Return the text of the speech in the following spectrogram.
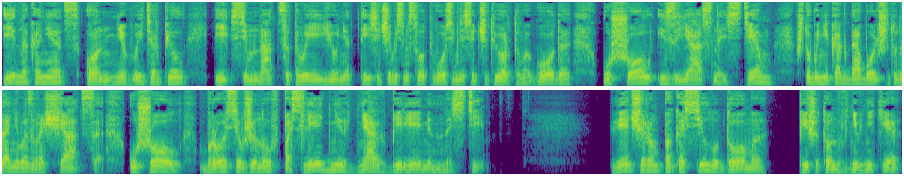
И, наконец, он не вытерпел и 17 июня 1884 года ушел из Ясной с тем, чтобы никогда больше туда не возвращаться, ушел, бросив жену в последних днях беременности. Вечером покосил у дома, пишет он в дневнике,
